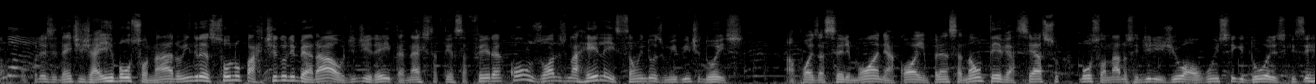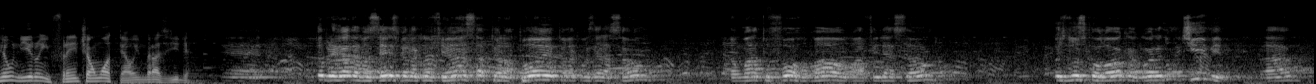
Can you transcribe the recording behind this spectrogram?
O presidente Jair Bolsonaro ingressou no Partido Liberal de direita nesta terça-feira com os olhos na reeleição em 2022. Após a cerimônia, a qual a imprensa não teve acesso, Bolsonaro se dirigiu a alguns seguidores que se reuniram em frente a um hotel em Brasília. Muito obrigado a vocês pela confiança, pelo apoio, pela consideração. É um ato formal, uma afiliação, pois nos coloca agora num time para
